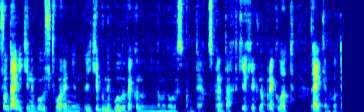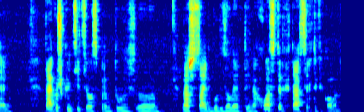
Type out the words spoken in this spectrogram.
завдань, які не були створені, які б не були виконані на минулих спринтах, спринтах таких як, наприклад, рейтинг готелю. Також в кінці цього спринту е, наш сайт буде залитий на хостинг та сертифікований.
